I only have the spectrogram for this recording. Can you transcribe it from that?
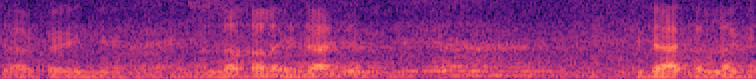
क्या करेंगे? अल्लाह ताला हिदायत देना हिदायत अल्लाह के।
